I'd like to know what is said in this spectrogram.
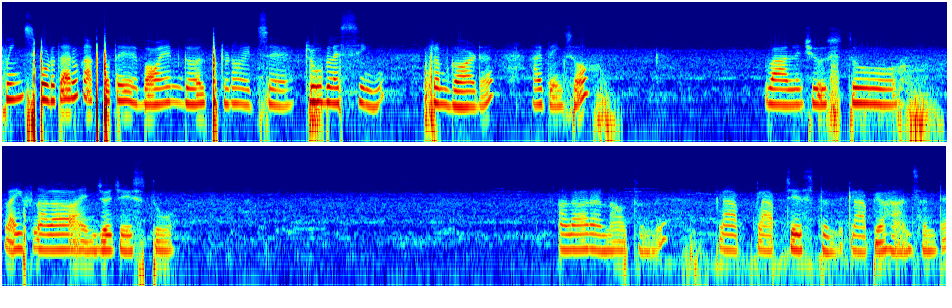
Twins పుడతారు. కాకపోతే బాయ్ అండ్ గర్ల్ పుట్టడం it's a true blessing from God I think so. వాళ్ళని చూస్తూ లైఫ్ని అలా ఎంజాయ్ చేస్తూ అలా రన్ అవుతుంది. క్లాప్ క్లాప్ చేస్తుంది. క్లాప్ యువర్ హ్యాండ్స్ అంటే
